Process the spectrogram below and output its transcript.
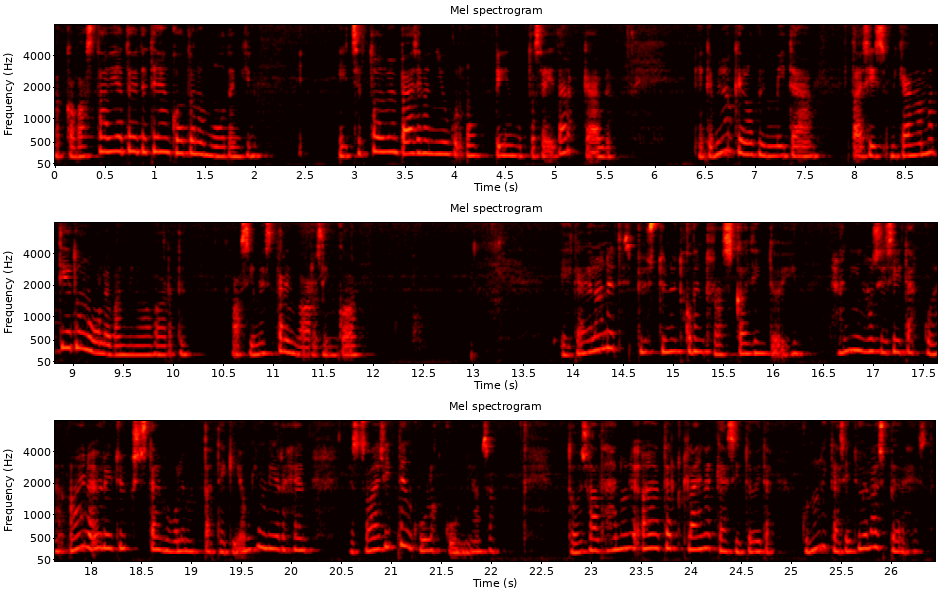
vaikka vastaavia töitä teen kotona muutenkin. Itse toivon pääsevän jonkun oppiin, mutta se ei tarvitse käydä. Enkä minä oikein opi mitään, tai siis mikään ammatti ei tunnu olevan minua varten, lasimestarin varsinkaan. Eikä Elan edes pystynyt kovin raskaisiin töihin. Hän inhosi sitä, kun hän aina yrityksistään huolimatta teki jonkin virheen ja sai sitten kuulla kunniansa. Toisaalta hän oli ajatellut lähinnä käsitöitä, kun oli käsityöläisperheestä.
